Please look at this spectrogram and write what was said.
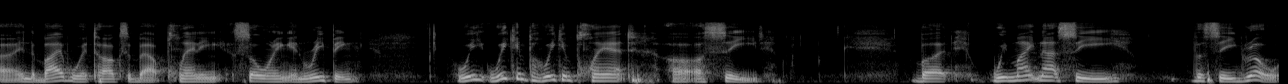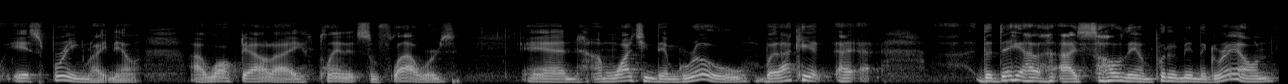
uh, in the Bible, it talks about planting, sowing, and reaping we we can we can plant uh, a seed, but we might not see the seed grow. It's spring right now. I walked out. I planted some flowers, and I'm watching them grow. But I can't. The day I, I saw them put them in the ground,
